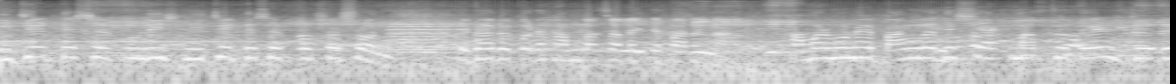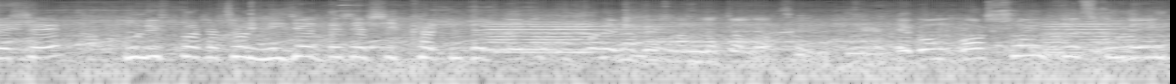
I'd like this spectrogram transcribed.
নিজের দেশের পুলিশ, নিজের দেশের প্রশাসন এভাবে করে হামলা চালাইতে পারে না। আমার মনে হয় বাংলাদেশে একমাত্র দেশ যে দেশে পুলিশ প্রশাসন নিজের দেশের শিক্ষার্থীদের উপরে এভাবে হামলা চালাচ্ছে। এবং অসংখ্য স্টুডেন্ট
